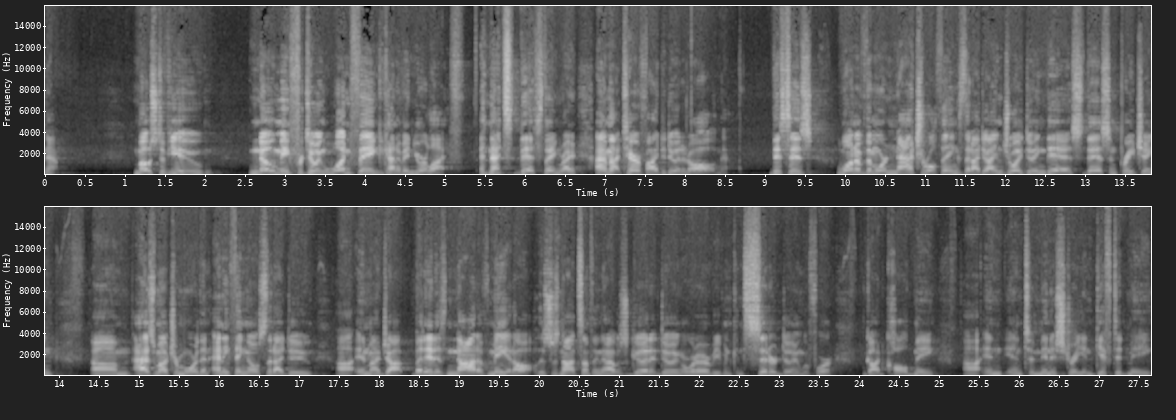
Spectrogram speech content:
Now, most of you know me for doing one thing kind of in your life, and that's this thing, right? I'm not terrified to do it at all now. This is one of the more natural things that I do. I enjoy doing this, this, and preaching um, as much or more than anything else that I do uh, in my job. But it is not of me at all. This was not something that I was good at doing or whatever, even considered doing before God called me uh, in, into ministry and gifted me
